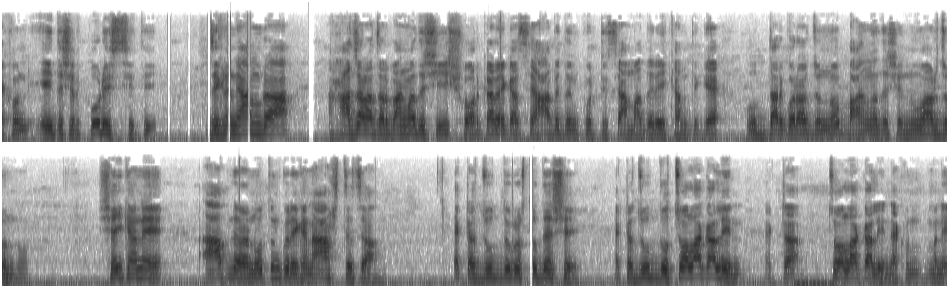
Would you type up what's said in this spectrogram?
এখন এই দেশের পরিস্থিতি। যেখানে আমরা হাজার হাজার বাংলাদেশি সরকারের কাছে আবেদন করতেছি আমাদের এইখান থেকে উদ্ধার করার জন্য, বাংলাদেশে নেওয়ার জন্য। সেইখানে আপনারা নতুন করে এখানে আসতে চান। একটা যুদ্ধগ্রস্ত দেশে, একটা যুদ্ধ চলাকালীন, একটা চলাকালীন, এখন মানে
